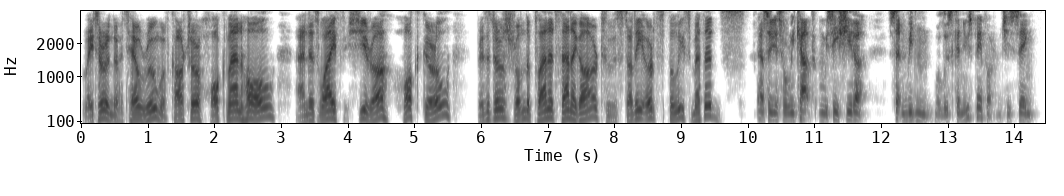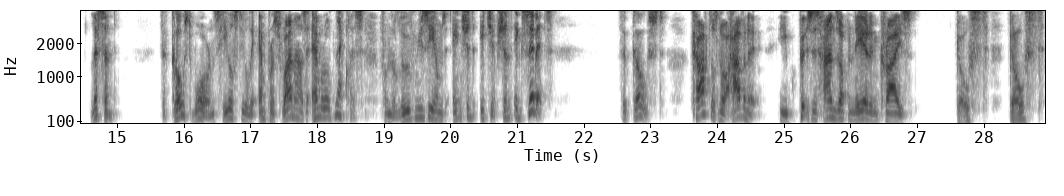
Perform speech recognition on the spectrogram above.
Later in the hotel room of Carter Hawkman Hall and his wife Shira Hawkgirl, visitors from the planet Thanagar to study Earth's police methods. That's a useful recap. And we see Shira sitting reading what looks like a newspaper, and she's saying, Listen, the ghost warns he'll steal the Empress Rana's emerald necklace from the Louvre Museum's ancient Egyptian exhibit. The ghost. Carter's not having it. He puts his hands up in the air and cries, Ghost, ghost,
